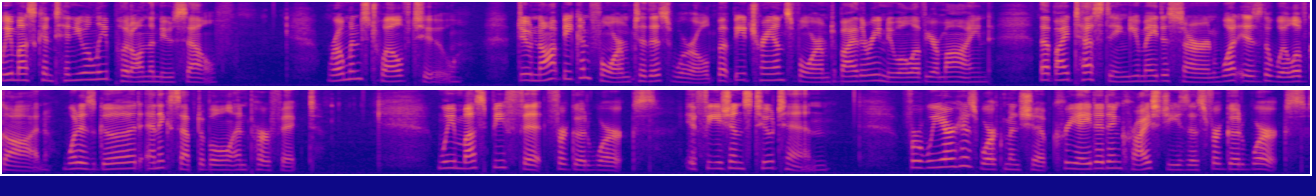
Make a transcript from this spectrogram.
We must continually put on the new self. Romans 12:2 Do not be conformed to this world, but be transformed by the renewal of your mind, that by testing you may discern what is the will of God, what is good and acceptable and perfect. We must be fit for good works. Ephesians 2:10 For we are his workmanship, created in Christ Jesus for good works,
